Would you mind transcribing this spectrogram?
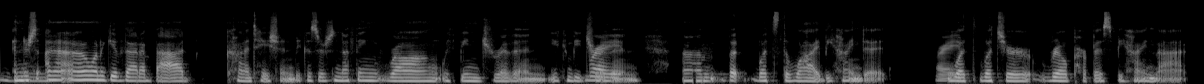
mm-hmm. and there's. I don't want to give that a bad connotation because there's nothing wrong with being driven you can be driven right. um, but what's the why behind it right what what's your real purpose behind that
